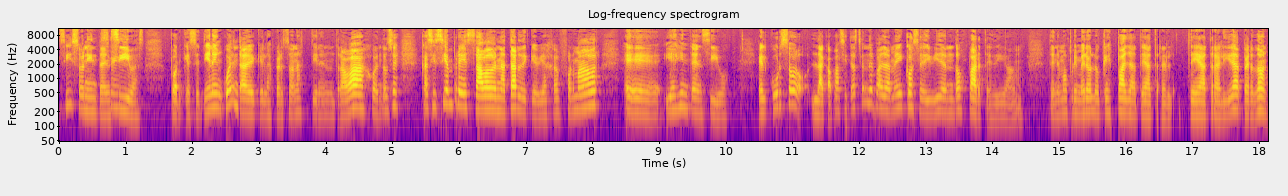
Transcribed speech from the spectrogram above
¿sí? Son intensivas, porque se tiene en cuenta de que las personas tienen un trabajo, entonces casi siempre es sábado en la tarde que viaja el formador eh, y es intensivo. El curso, la capacitación de payamédico se divide en dos partes, digamos. Tenemos primero lo que es paya teatralidad, perdón,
